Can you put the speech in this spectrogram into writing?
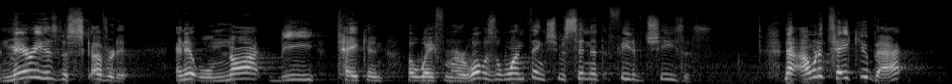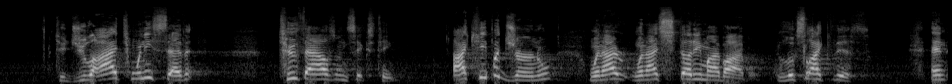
And Mary has discovered it, and it will not be taken away from her. What was the one thing? She was sitting at the feet of Jesus. Now, I want to take you back to July 27th, 2016. I keep a journal when I, when I study my Bible. It looks like this. And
